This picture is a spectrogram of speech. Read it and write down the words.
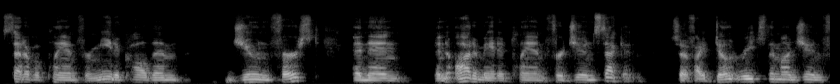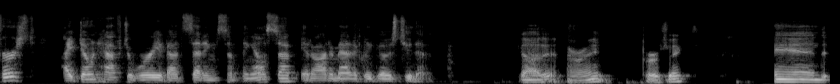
set up a plan for me to call them June 1st and then an automated plan for June 2nd. So if I don't reach them on June 1st, I don't have to worry about setting something else up. It automatically goes to them. Got it. All right. Perfect. And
